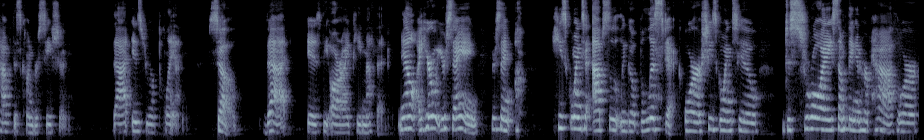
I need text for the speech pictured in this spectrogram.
have this conversation. That is your plan. So that is the RIP method. Now, I hear what you're saying. You're saying, oh, he's going to absolutely go ballistic, or she's going to destroy something in her path, or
